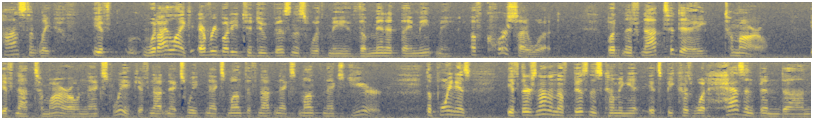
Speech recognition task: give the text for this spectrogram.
constantly. If would I like everybody to do business with me the minute they meet me? Of course I would. But if not today, tomorrow. If not tomorrow, next week. If not next week, next month. If not next month, next year. The point is, if there's not enough business coming in, it's because what hasn't been done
